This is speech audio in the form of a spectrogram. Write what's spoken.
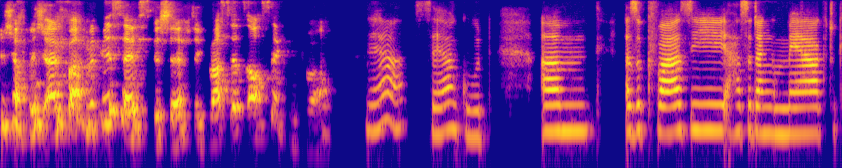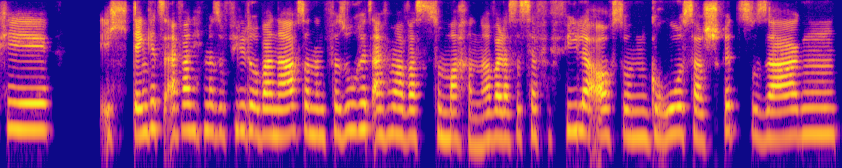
Ich habe mich einfach mit mir selbst beschäftigt, was jetzt auch sehr gut war. Ja, sehr gut. Ähm, also quasi hast du dann gemerkt, okay, ich denke jetzt einfach nicht mehr so viel drüber nach, sondern versuche jetzt einfach mal was zu machen, ne? Weil das ist ja für viele auch so ein großer Schritt zu sagen,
